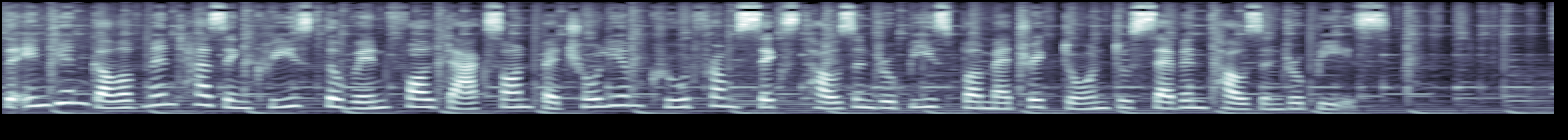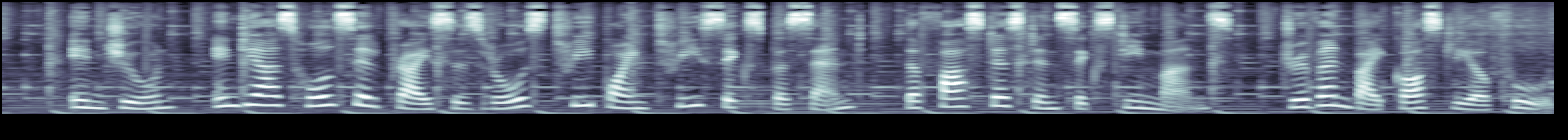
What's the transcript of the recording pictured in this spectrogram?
the Indian government has increased the windfall tax on petroleum crude from 6,000 rupees per metric ton to 7,000 rupees. In June, India's wholesale prices rose 3.36%, the fastest in 16 months, driven by costlier food.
